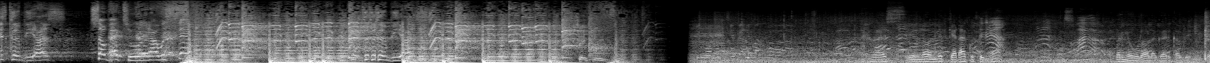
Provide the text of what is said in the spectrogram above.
this could be us. So back to what I was saying. Could, could, be us. இவங்க வந்து கெடா குட்டிங்க பாருங்க எவ்வளோ அழகாக இருக்கு அப்படின்ட்டு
